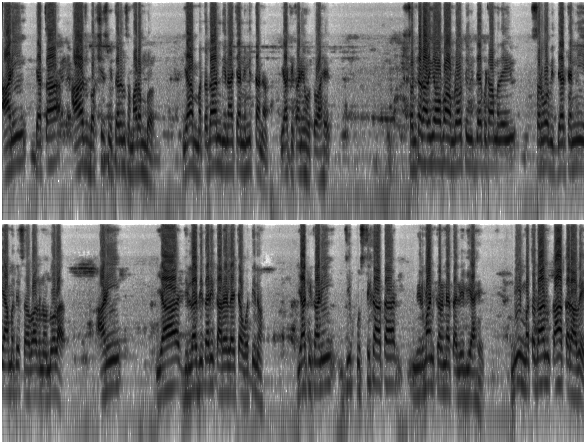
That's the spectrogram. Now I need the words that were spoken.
आणि त्याचा आज बक्षीस वितरण समारंभ या मतदान दिनाच्या निमित्तानं या ठिकाणी होतो आहे. संत गाडगेबाबा अमरावती विद्यापीठामधील सर्व विद्यार्थ्यांनी यामध्ये सहभाग नोंदवला आणि या जिल्हाधिकारी कार्यालयाच्या वतीनं या ठिकाणी जी पुस्तिका आता निर्माण करण्यात आलेली आहे मी मतदान का करावे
